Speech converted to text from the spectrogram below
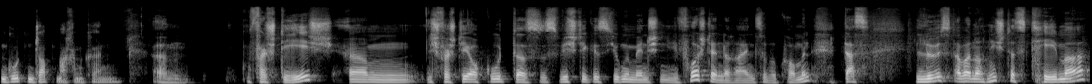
einen guten Job machen können. Ähm, verstehe ich. Ähm, ich verstehe auch gut, dass es wichtig ist, junge Menschen in die Vorstände reinzubekommen. Das löst aber noch nicht das Thema,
